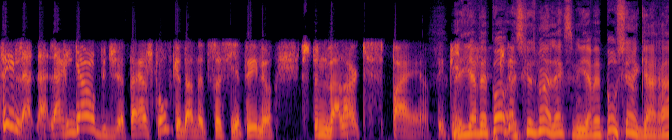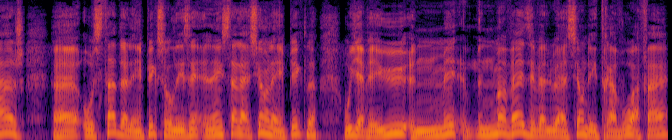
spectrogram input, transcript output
Tu sais, la, la- la rigueur budgétaire, je trouve que dans notre société, là, c'est une valeur qui se perd. Puis- Mais il y avait pas, excuse-moi Alex, mais il y avait pas aussi un garage euh, au stade olympique sur les in- installations olympiques là, où il y avait eu une mauvaise évaluation des travaux à faire.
